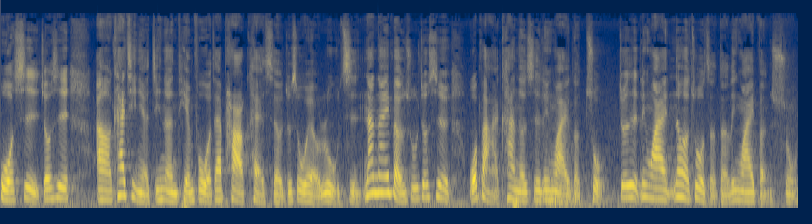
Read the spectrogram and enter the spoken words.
博士就是呃，开启你的惊人天赋。我在 Podcast 就是我有录制。那那一本书就是我本来看的是另外一个作，就是另外那个作者的另外一本书。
